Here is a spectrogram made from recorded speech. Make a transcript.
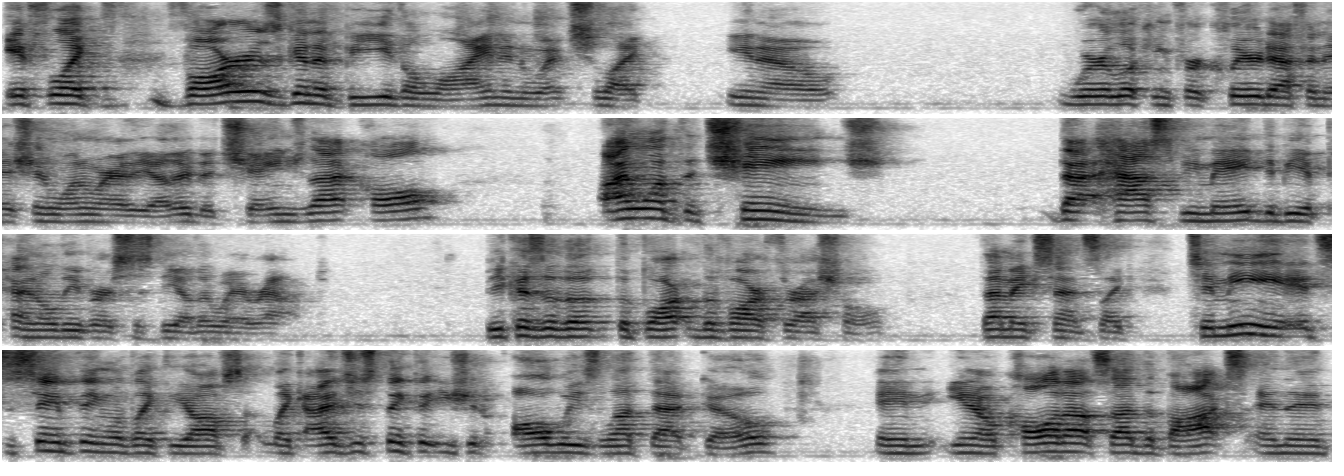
if like VAR is going to be the line in which like you know, we're looking for clear definition one way or the other to change that call. I want the change that has to be made to be a penalty versus the other way around because of the the bar the VAR threshold. That makes sense. Like to me, it's the same thing with like the offside. Like I just think that you should always let that go and you know call it outside the box. And then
